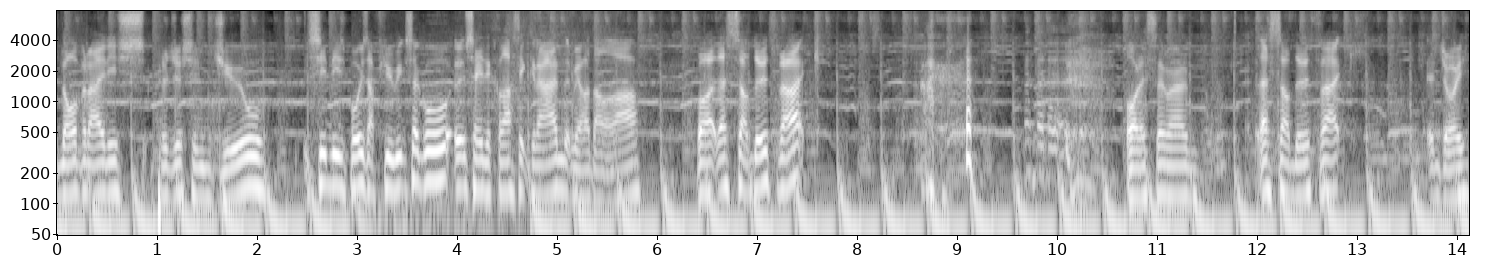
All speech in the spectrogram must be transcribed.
Northern Irish producing duo. Seen these boys a few weeks ago outside the Classic Grand and we had a laugh. But this is a new track. Honestly, man, this is a new track. Enjoy.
